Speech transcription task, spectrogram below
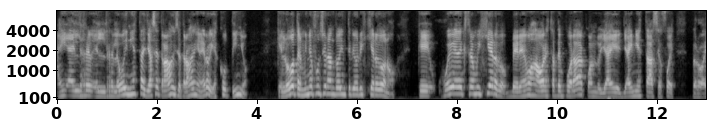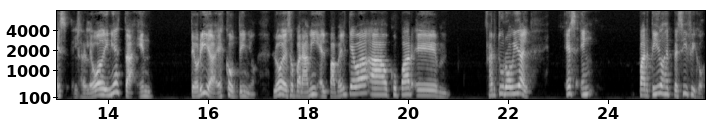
El, el relevo de Iniesta ya se trajo y se trajo en enero y es Coutinho. Que luego termine funcionando de interior izquierdo o no. Que juegue de extremo izquierdo, veremos ahora esta temporada cuando ya, ya Iniesta se fue. Pero es el relevo de Iniesta, en teoría, es Coutinho. Luego de eso, para mí, el papel que va a ocupar eh, Arturo Vidal es en partidos específicos.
